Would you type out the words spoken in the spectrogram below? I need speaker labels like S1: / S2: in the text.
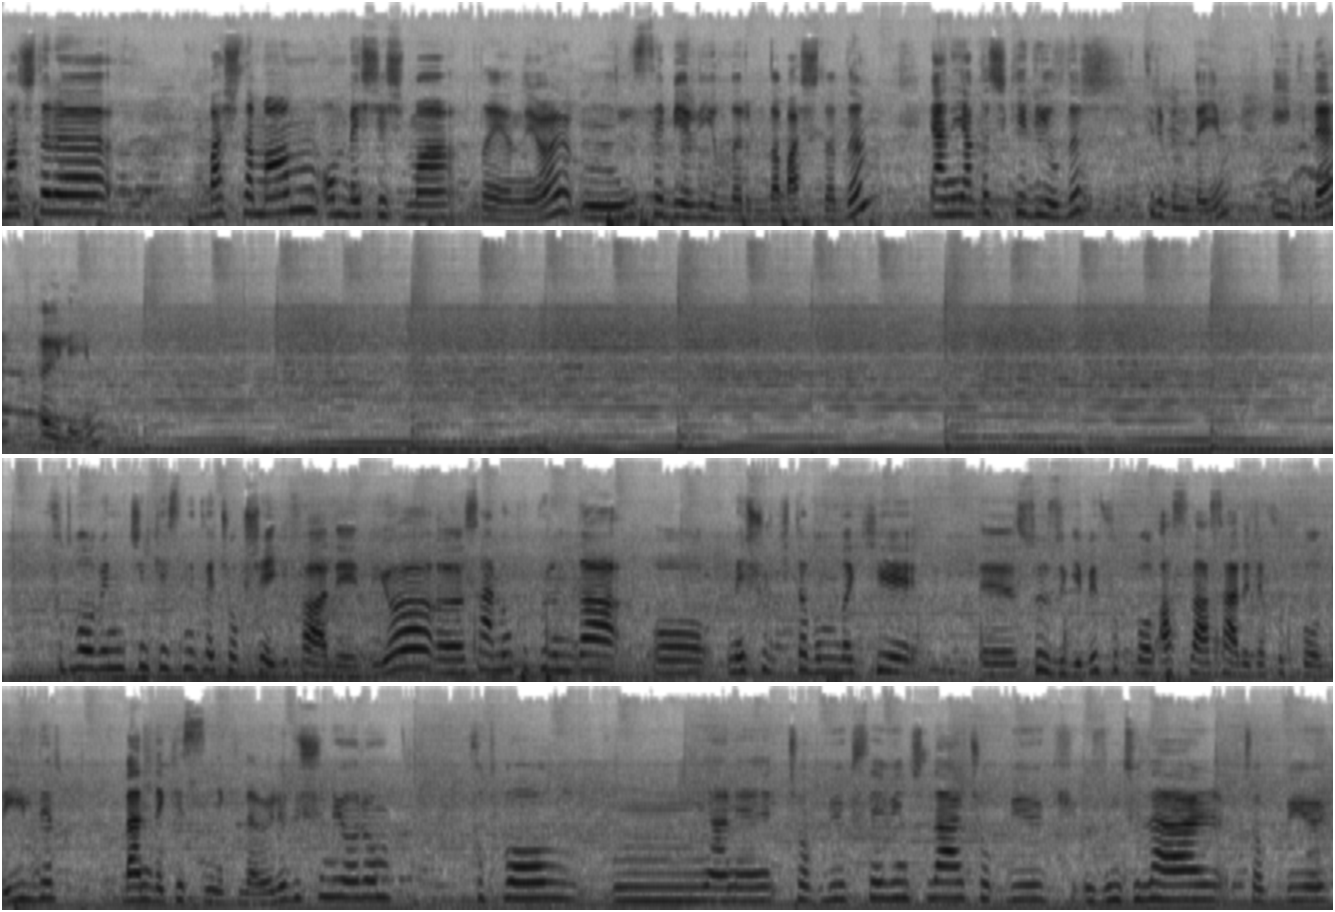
S1: Maçlara başlamam 15 yaşıma dayanıyor. Hmm, Lise 1 yıllarımda başladım. Yani yaklaşık 7 yıldır tribündeyim. İyi ki de öyleyim. Futbol benim için kesinlikle çok şey ifade ediyor. Ee, Simon Cooper'ın da o meşhur kitabındaki e, sözü gibi futbol asla sadece futbol değildir. Ben de kesinlikle öyle düşünüyorum. Futbol hmm, yani çok büyük sevinçler, çok büyük üzüntüler, çok büyük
